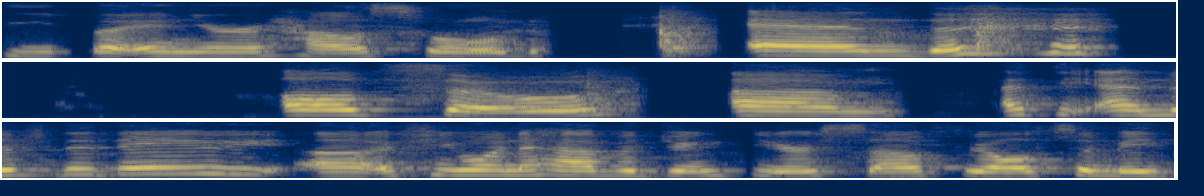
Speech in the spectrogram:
tita in your household. And also, um, at the end of the day, uh, if you want to have a drink to yourself, we also made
